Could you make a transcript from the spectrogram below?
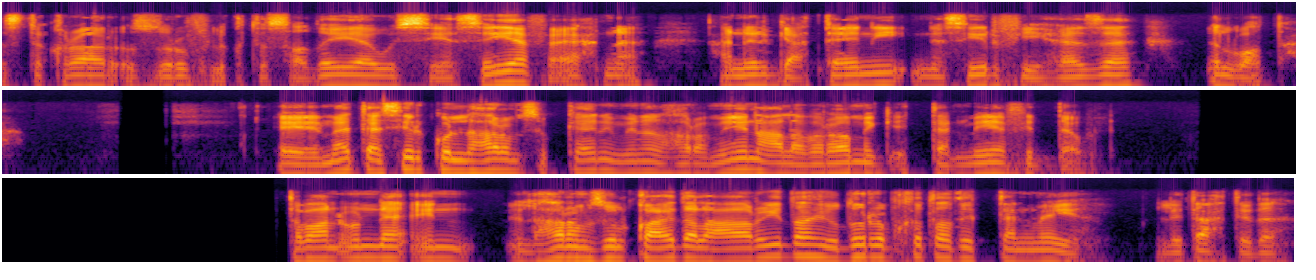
استقرار الظروف الاقتصادية والسياسية، فإحنا هنرجع تاني نسير في هذا الوضع. آآ ما تأثير كل هرم سكاني من الهرمين على برامج التنمية في الدولة؟ طبعًا قُلنا إن الهرم ذو القاعدة العريضة يضر بخطط التنمية اللي تحت ده،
